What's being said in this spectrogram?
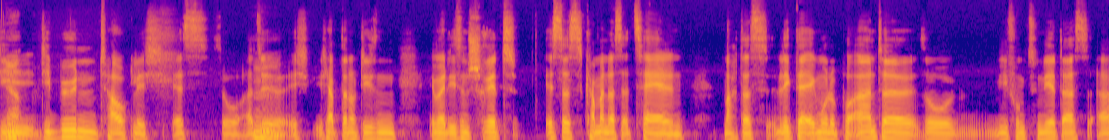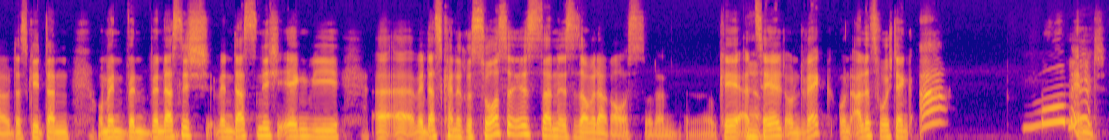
die ja. die bühnentauglich ist. So, also mhm. ich ich habe da noch diesen immer diesen Schritt, ist das kann man das erzählen? macht das, legt da irgendwo eine Pointe, so, wie funktioniert das? Äh, das geht dann, und wenn, wenn, wenn das nicht, wenn das nicht irgendwie, äh, äh wenn das keine Ressource ist, dann ist es auch wieder raus. So, dann, äh, okay, erzählt ja. und weg und alles, wo ich denke, ah, Moment.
